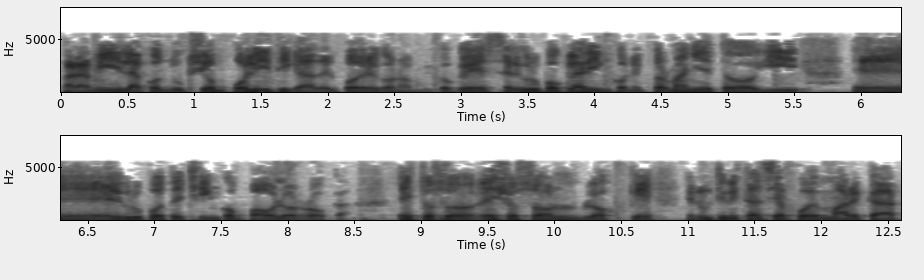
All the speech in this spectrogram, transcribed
para mí la conducción política del poder económico, que es el grupo Clarín con Héctor Mañeto y eh, el grupo Techín con Paolo Roca. Estos son, ellos son los que en última instancia pueden marcar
